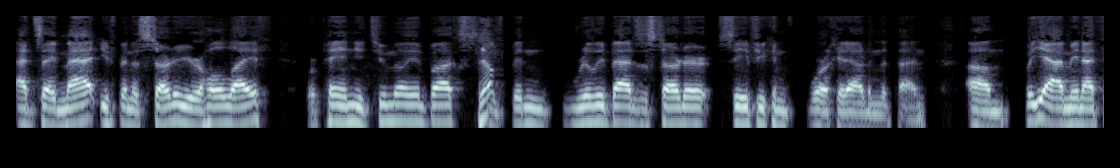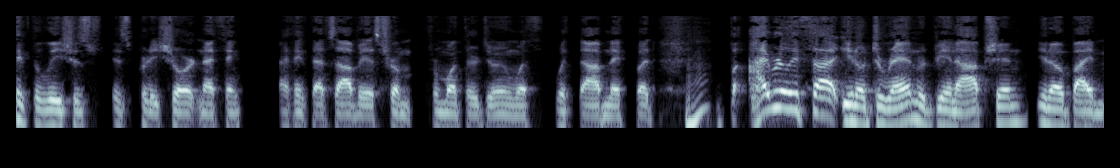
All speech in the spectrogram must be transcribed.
I'd say, Matt, you've been a starter your whole life. We're paying you two million bucks. Yep. You've been really bad as a starter. See if you can work it out in the pen. Um, but yeah, I mean, I think the leash is, is pretty short, and I think I think that's obvious from from what they're doing with with Dobnak. But mm-hmm. but I really thought you know Duran would be an option you know by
